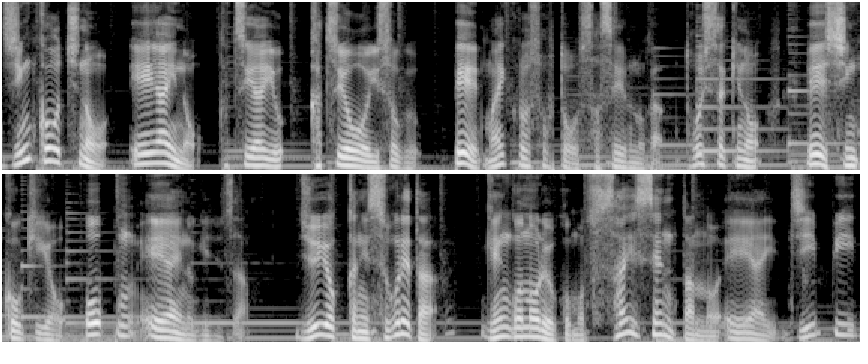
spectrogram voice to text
人工知能 AI の活用活用を急ぐ米マイクロソフトを支えるのが投資先の米新興企業オープン AI の技術だ。14日に優れた言語能力を持つ最先端の AI GPT-4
